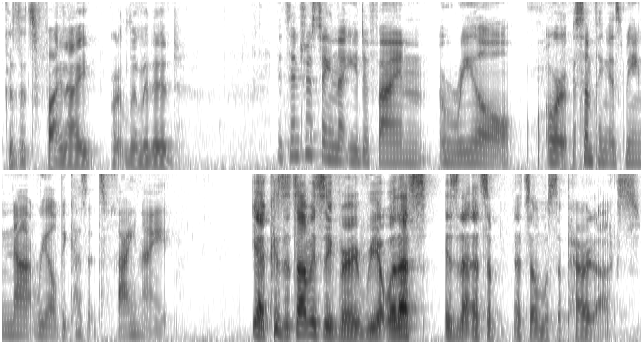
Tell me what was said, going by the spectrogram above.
because it's finite or limited. It's interesting that you define real or something as being not real because it's finite. Yeah, because it's obviously very real. Well, that's is that that's a that's almost a paradox,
